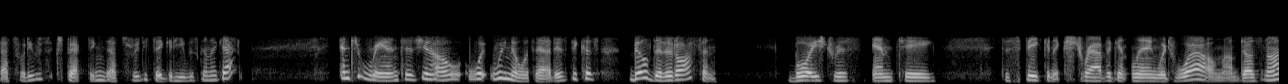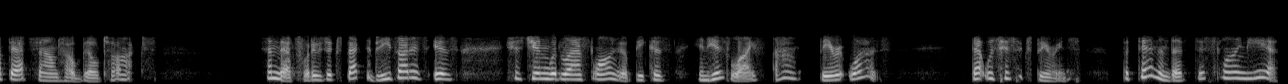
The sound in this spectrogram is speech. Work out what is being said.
That's what he was expecting. That's what he figured he was going to get. And to rant is, you know, we, we know what that is because Bill did it often. Boisterous, empty, to speak in extravagant language. Well, now does not that sound how Bill talks? And that's what he was expected. But he thought his his his gin would last longer because in his life, ah, there it was. That was his experience. But then in that this line here,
